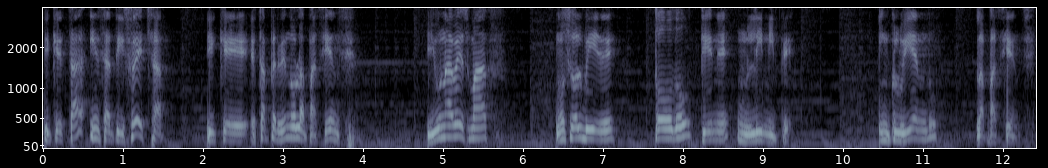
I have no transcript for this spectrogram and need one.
y que está insatisfecha, y que está perdiendo la paciencia. Y una vez más, no se olvide, todo tiene un límite, incluyendo la paciencia.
